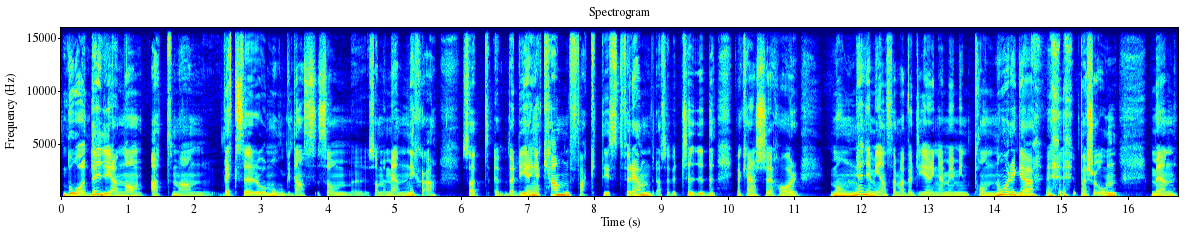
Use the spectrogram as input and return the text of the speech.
både genom att man växer och mognas som, som en människa. Så att eh, värderingar kan faktiskt förändras över tid. Jag kanske har många gemensamma värderingar med min tonåriga person. Men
